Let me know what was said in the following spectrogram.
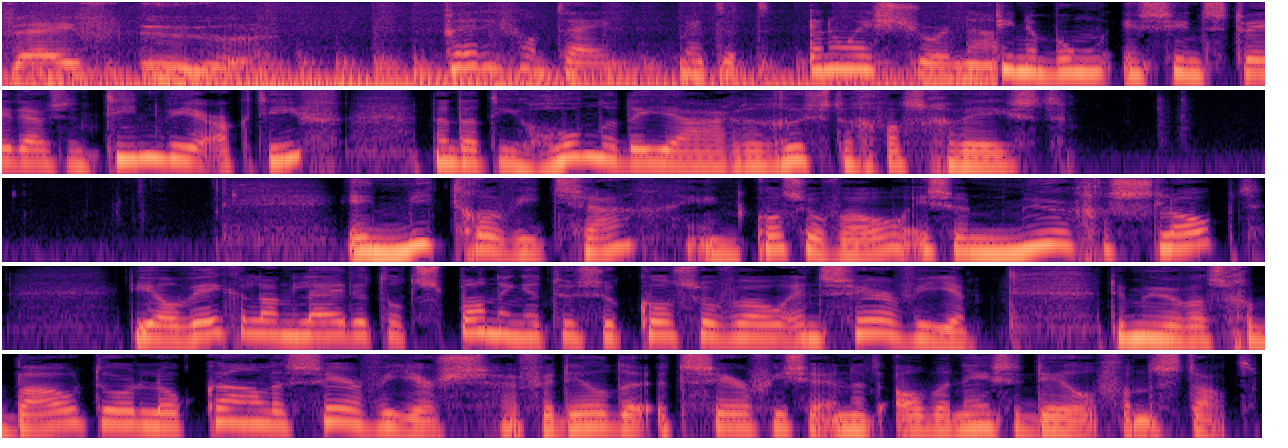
Vijf uur. Freddy van Tijn met het NOS-journaal. Sinabung is sinds 2010 weer actief nadat hij honderden jaren rustig was geweest. In Mitrovica, in Kosovo, is een muur gesloopt die al wekenlang leidde tot spanningen tussen Kosovo en Servië. De muur was gebouwd door lokale Serviërs. Hij verdeelde het Servische en het Albanese deel van de stad.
